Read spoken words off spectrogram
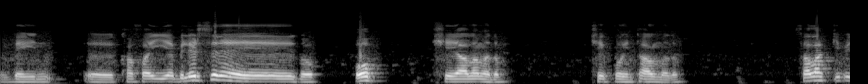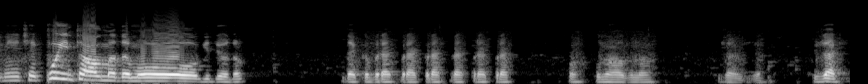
beyin e, kafayı yiyebilirsiniz. Hop, şeyi alamadım. Checkpoint'i almadım. Salak gibi niye checkpoint'i almadım? Oo gidiyordum. Bir dakika bırak bırak bırak bırak bırak bırak. Oh bunu al bunu al. Güzel güzel. Güzel.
